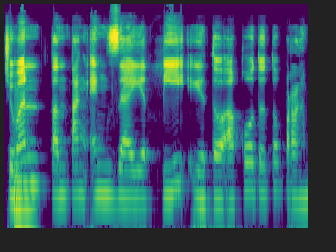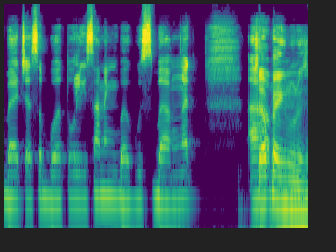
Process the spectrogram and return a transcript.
Cuman tentang anxiety gitu. Aku tuh tuh pernah baca sebuah tulisan yang bagus banget. siapa yang nulis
